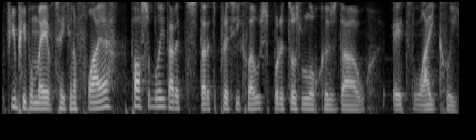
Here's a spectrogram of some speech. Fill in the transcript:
A few people may have taken a flyer, possibly that it's that it's pretty close, but it does look as though it's likely.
